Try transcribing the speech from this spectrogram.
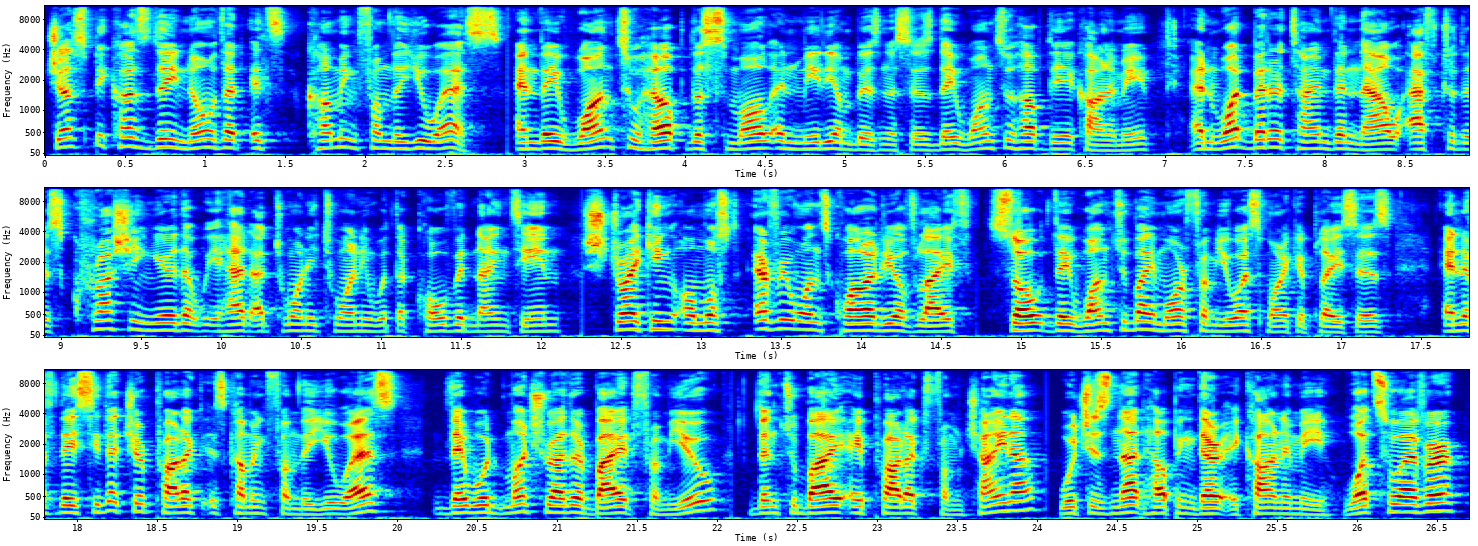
just because they know that it's coming from the US and they want to help the small and medium businesses. They want to help the economy. And what better time than now after this crushing year that we had at 2020 with the COVID 19 striking almost everyone's quality of life. So they want to buy more from US marketplaces. And if they see that your product is coming from the US, they would much rather buy it from you than to buy a product from China, which is not helping their economy whatsoever.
